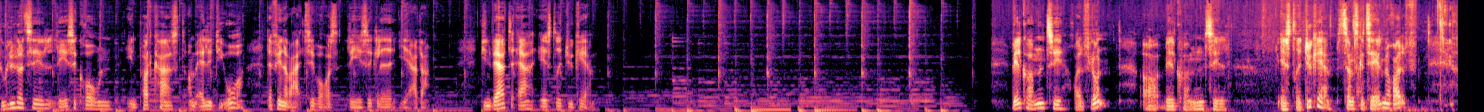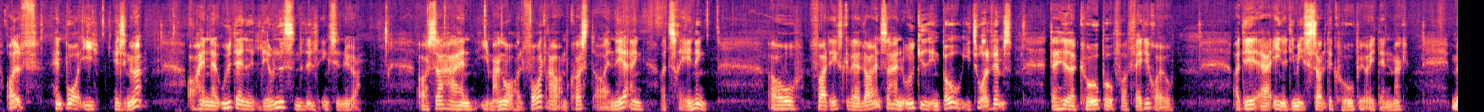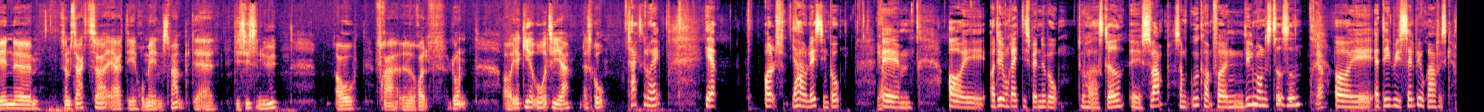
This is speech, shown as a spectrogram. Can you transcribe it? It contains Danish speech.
Du lytter til Læsekrogen, en podcast om alle de ord, der finder vej til vores læseglade hjerter. Din vært er Estrid Dykær. Velkommen til Rolf Lund, og velkommen til Estrid Dykær, som skal tale med Rolf. Rolf, han bor i Helsingør, og han er uddannet levnedsmiddelingeniør. Og så har han i mange år holdt foredrag om kost og ernæring og træning. Og for at det ikke skal være løgn, så har han udgivet en bog i 92, der hedder Kogebog for fattigrøve. Og det er en af de mest solgte kogebøger i Danmark. Men øh, som sagt, så er det romanen Svamp, der er det sidste nye, og fra øh, Rolf Lund. Og jeg giver ord til jer. Værsgo. Tak skal du have. Ja, Rolf, jeg har jo læst din bog. Ja. Øhm, og, øh, og det er jo en rigtig spændende bog. Du har skrevet øh, Svamp, som udkom for en lille måneds tid siden, ja. og øh, er delvis selvbiografisk.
